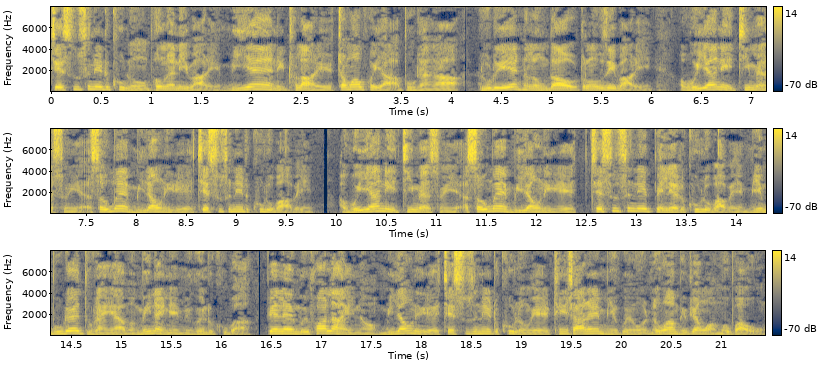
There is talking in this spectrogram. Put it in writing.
ကျေဆူးစနစ်တစ်ခုလုံးဖုံးလွှမ်းနေပါတယ်မီးရန်ကနေထွက်လာတဲ့ကြောင်မောက်ဖွယ်ရာအပူထံကလူတွေရဲ့နှလုံးသားကိုတလုံးစေပါတယ်အဝေးကနေကြည့်မှဆိုရင်အစုံမဲ့မီးလောင်နေတဲ့ကျေဆူးစနစ်တစ်ခုလိုပါပဲ အဝေးကနေကြည့်မှဆိုရင်အစုံမဲ့မီးလောင်နေတဲ့ကျက်စုစနစ်ပင်လယ်တစ်ခုလိုပါပဲမြင်ဘူးတဲ့သူတိုင်းကမမေ့နိုင်တဲ့မြင်ကွင်းတစ်ခုပါပင်လယ်မွေးဖွားလာရင်တော့မီးလောင်နေတဲ့ကျက်စုစနစ်တစ်ခုလုံးရဲ့ထင်ရှားတဲ့မြင်ကွင်းကိုလုံးဝမေ့ပြောင်းမှာမဟုတ်ပါဘူး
